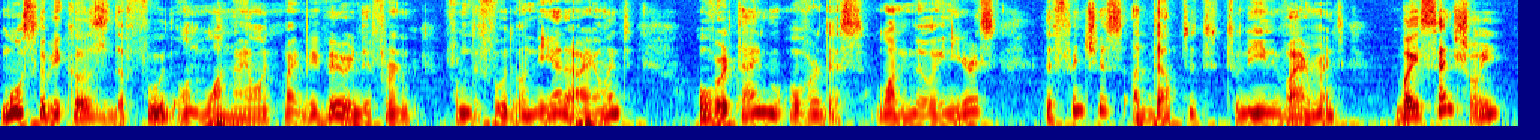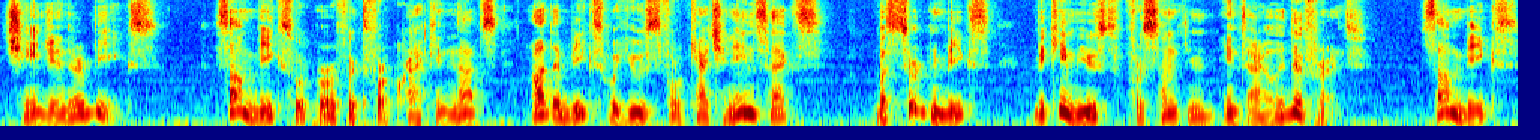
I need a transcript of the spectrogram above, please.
mostly because the food on one island might be very different from the food on the other island, over time, over this 1 million years, the finches adapted to the environment by essentially changing their beaks. Some beaks were perfect for cracking nuts, other beaks were used for catching insects, but certain beaks became used for something entirely different. Some beaks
